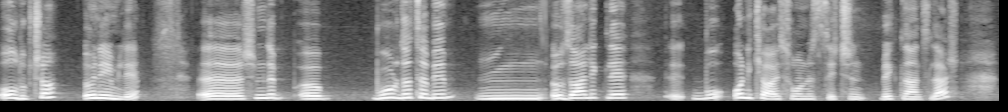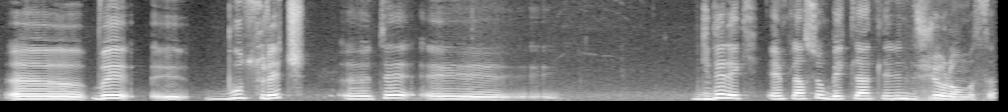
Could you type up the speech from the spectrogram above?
oldukça önemli. Ee, şimdi e, burada tabii m, özellikle e, bu 12 ay sonrası için beklentiler e, ve e, bu süreç e, de e, giderek enflasyon beklentilerinin düşüyor olması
